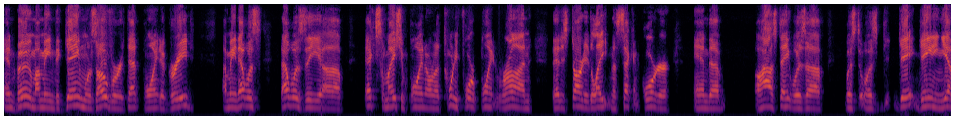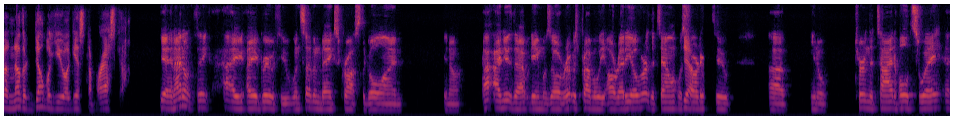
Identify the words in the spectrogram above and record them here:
and boom, I mean, the game was over at that point. Agreed. I mean, that was that was the uh, exclamation point on a 24 point run that had started late in the second quarter, and uh, Ohio State was uh, was was ga- gaining yet another W against Nebraska. Yeah, and I don't think I, I agree with you. When Sevyn Banks crossed the goal line, you know, I, I knew that game was over. It was probably already over. The talent was yeah. starting to, uh, you know, turn the tide, hold sway, uh,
